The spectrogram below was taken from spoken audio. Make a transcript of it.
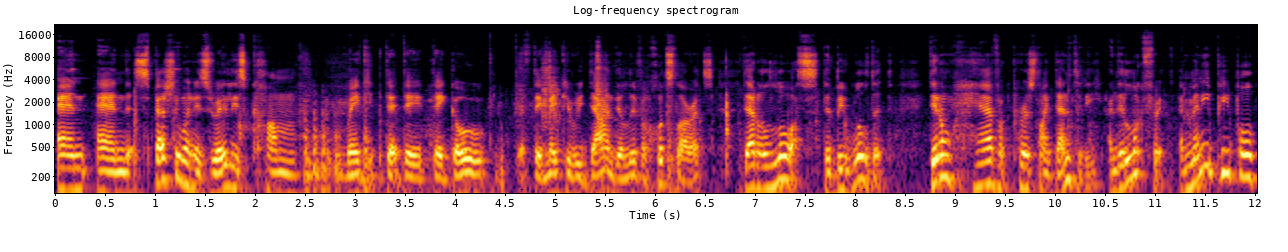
And and especially when Israelis come, make they, they, they go if they make Yeridah and they live in Chutz La'aretz, they're lost, they're bewildered. They don't have a personal identity, and they look for it. And many people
